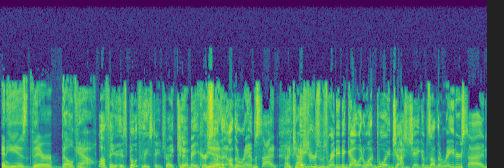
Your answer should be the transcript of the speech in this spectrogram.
And he is their bell cow. Well, I think it's both of these teams, right? Cam Akers Yeah. on, the, on the Rams side. Like Josh- Akers was ready to go at one point. Josh Jacobs on the Raiders side.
